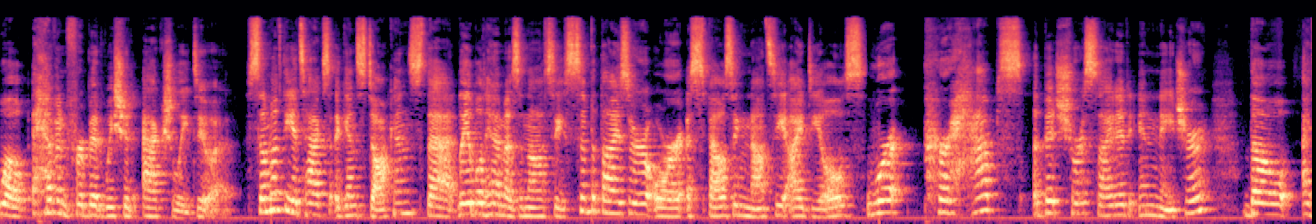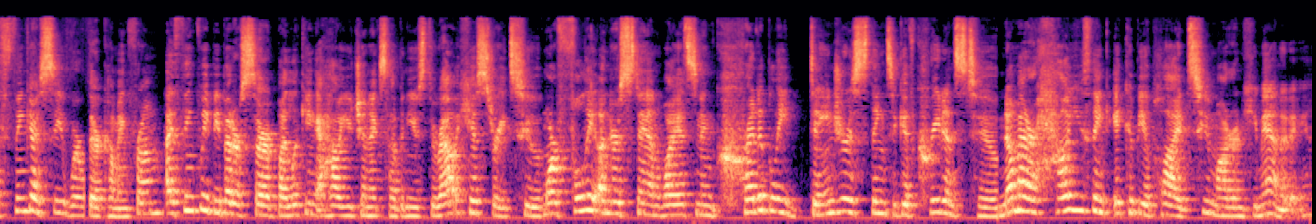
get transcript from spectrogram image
well, heaven forbid we should actually do it. Some of the attacks against Dawkins that labeled him as a Nazi sympathizer or espousing Nazi ideals were perhaps a bit short-sighted in nature, though I think I see where they're coming from. I think we'd be better served by looking at how eugenics have been used throughout history to more fully understand why it's an incredibly dangerous thing to give credence to, no matter how you think it could be applied to modern humanity.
